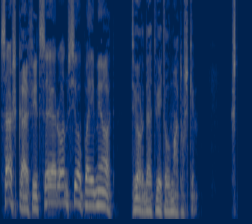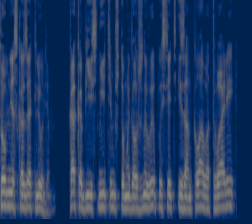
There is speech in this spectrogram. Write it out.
Сашка офицер, он все поймет, — твердо ответил Матушкин. Что мне сказать людям? Как объяснить им, что мы должны выпустить из анклава тварей,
